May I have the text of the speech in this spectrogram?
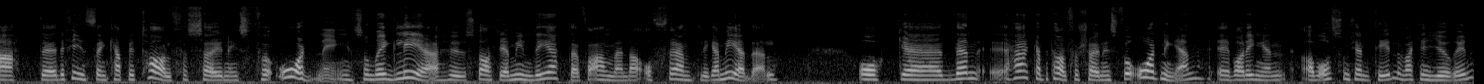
att eh, det finns en kapitalförsörjningsförordning som reglerar hur statliga myndigheter får använda offentliga medel. Och eh, den här kapitalförsörjningsförordningen eh, var det ingen av oss som kände till, varken juryn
